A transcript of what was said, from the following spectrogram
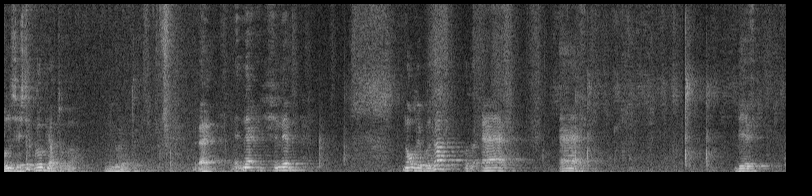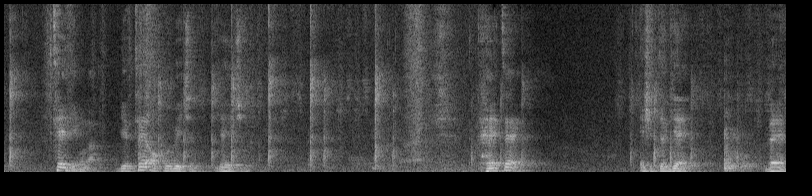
Bunu seçtik, grup yaptık bunu. Bunu grup yaptık. Ne, ne- şimdi ne oluyor burada? O da eğer eğer bir T diyeyim ona. Bir T alt grubu için, G için. HT eşittir G ve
